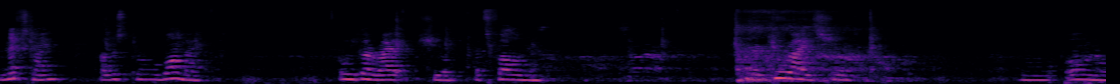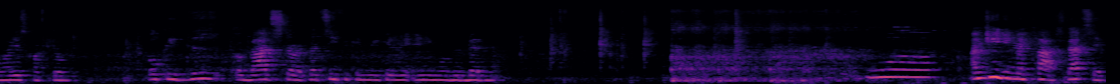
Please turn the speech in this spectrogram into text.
Next time, I'll just throw a bomb at. Oh, he got a riot shield. Let's follow him. There are two riot shields. Oh no, I just got killed. Okay, this is a bad start. Let's see if we can make it any, any more bit better. Whoa. I'm changing my class. That's it.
